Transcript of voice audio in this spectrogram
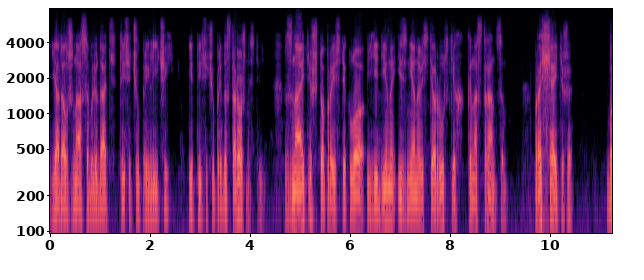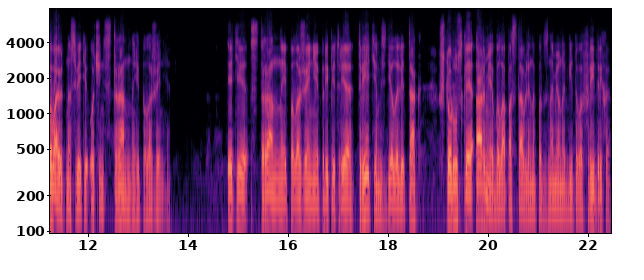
«Я должна соблюдать тысячу приличий и тысячу предосторожностей. Знайте, что проистекло едино из ненависти русских к иностранцам. Прощайте же. Бывают на свете очень странные положения». Эти странные положения при Петре III сделали так, что русская армия была поставлена под знамена битого Фридриха,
